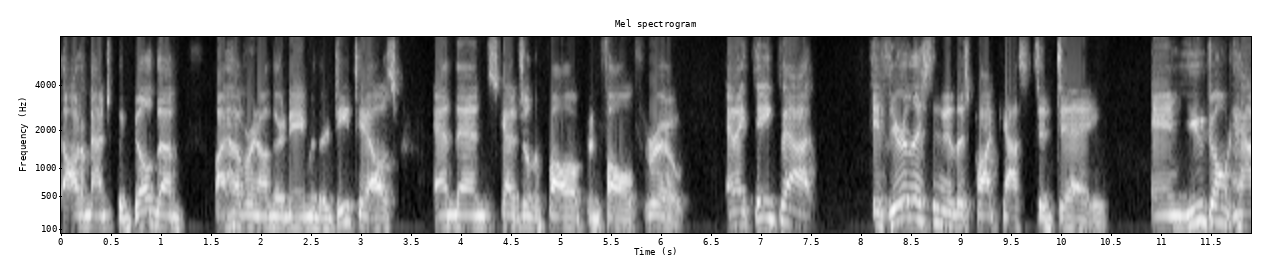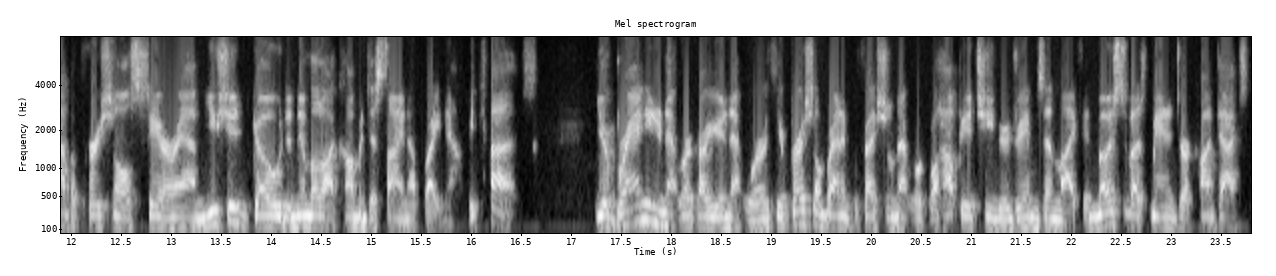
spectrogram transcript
automatically build them by hovering on their name and their details and then schedule the follow up and follow through. And I think that if you're listening to this podcast today and you don't have a personal CRM, you should go to nimble.com and just sign up right now because your branding your network are your net worth. Your personal brand and professional network will help you achieve your dreams in life. And most of us manage our contacts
